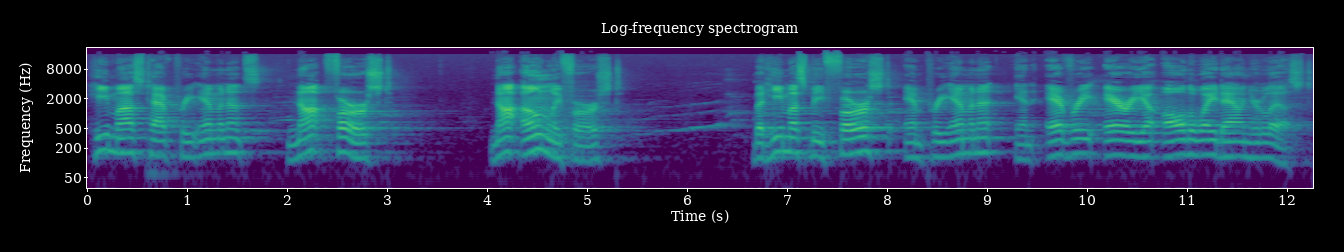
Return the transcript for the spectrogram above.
he must have preeminence not first, not only first, but he must be first and preeminent in every area all the way down your list.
